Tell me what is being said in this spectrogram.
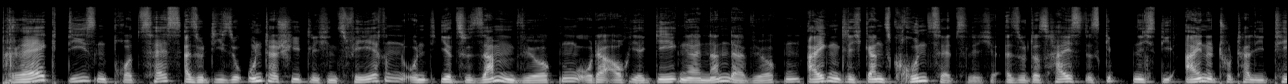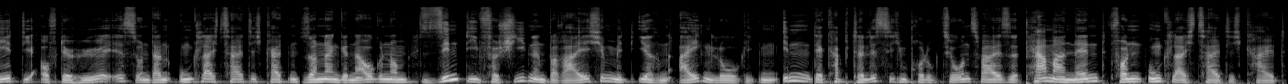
prägt diesen Prozess, also diese unterschiedlichen Sphären und ihr Zusammenwirken oder auch ihr Gegeneinanderwirken eigentlich ganz grundsätzlich. Also das heißt, es gibt nicht die eine Totalität, die auf der Höhe ist und dann Ungleichzeitigkeiten, sondern genau genommen sind die verschiedenen Bereiche mit ihren Eigenlogiken in der kapitalistischen Produktionsweise permanent von Ungleichzeitigkeit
